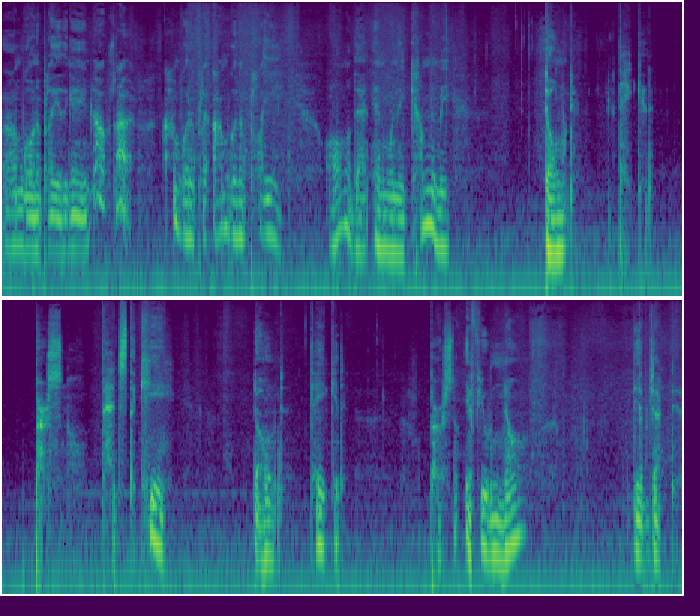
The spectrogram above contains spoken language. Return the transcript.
I'm going to play the game. No, sir. I'm going to play. I'm going to play all of that. And when they come to me, don't take it personal. That's the key. Don't take it personal. If you know the objective,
